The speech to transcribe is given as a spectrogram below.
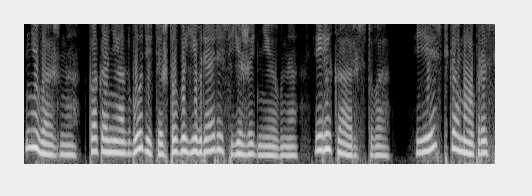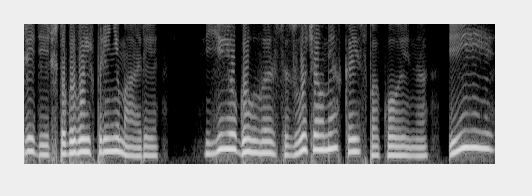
Неважно, пока не отбудете, чтобы являлись ежедневно. И лекарства. Есть кому проследить, чтобы вы их принимали?» Ее голос звучал мягко и спокойно. И...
